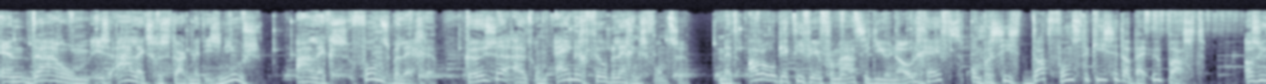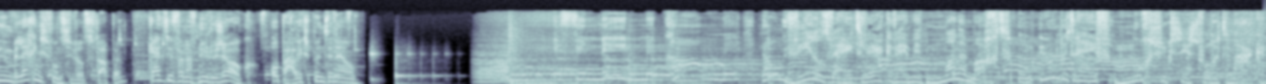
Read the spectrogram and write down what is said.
En daarom is Alex gestart met iets nieuws. Alex Fonds Beleggen. Keuze uit oneindig veel beleggingsfondsen. Met alle objectieve informatie die u nodig heeft... om precies dat fonds te kiezen dat bij u past. Als u in beleggingsfondsen wilt stappen, kijkt u vanaf nu dus ook op alex.nl. Wereldwijd werken wij met man en macht om uw bedrijf nog succesvoller te maken.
